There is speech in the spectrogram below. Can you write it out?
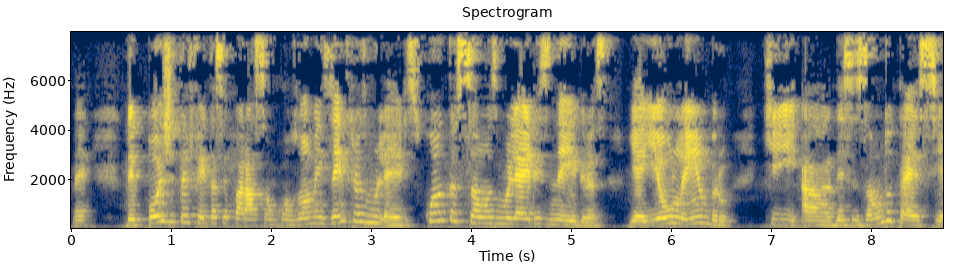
Né? Depois de ter feito a separação com os homens entre as mulheres, quantas são as mulheres negras? E aí eu lembro que a decisão do TSE,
